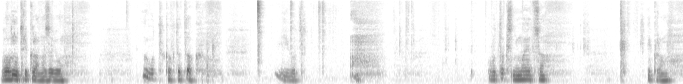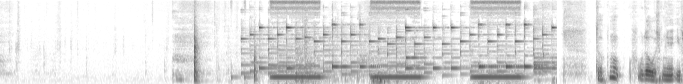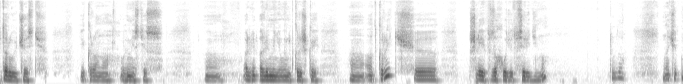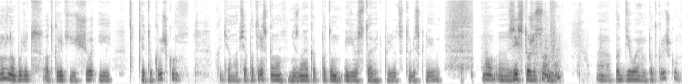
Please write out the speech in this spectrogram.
вовнутрь экрана завел. Ну вот как-то так. И вот вот так снимается экран. Так, ну, удалось мне и вторую часть экрана вместе с э, алюминиевой крышкой э, открыть. Э, шлейф заходит в середину туда. Значит, нужно будет открыть еще и эту крышку. Хотя она вся потрескана. Не знаю, как потом ее ставить. Придется то ли склеивать. Но э, здесь то же самое. Э, поддеваем под крышку.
